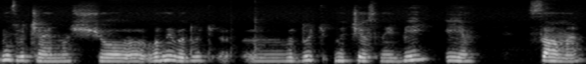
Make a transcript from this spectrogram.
Ну, звичайно, що вони ведуть, е, ведуть нечесний бій, і саме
